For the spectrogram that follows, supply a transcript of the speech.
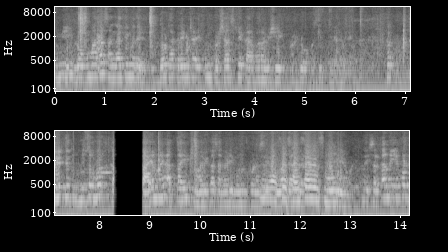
तुम्ही लोकमाता संघातीमध्ये उद्धव ठाकरेंच्या एकूण प्रशासकीय कारभाराविषयी प्रश्न उपस्थित केलेले होते. तर ते ते तुमचं मत कायम आहे आताही महाविकास आघाडी म्हणून पण असेल नाही, सरकार नाहीये पण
